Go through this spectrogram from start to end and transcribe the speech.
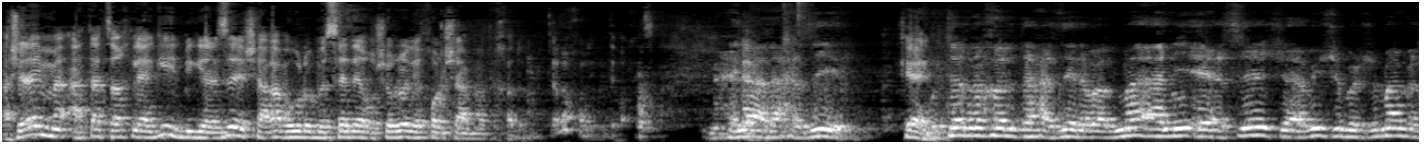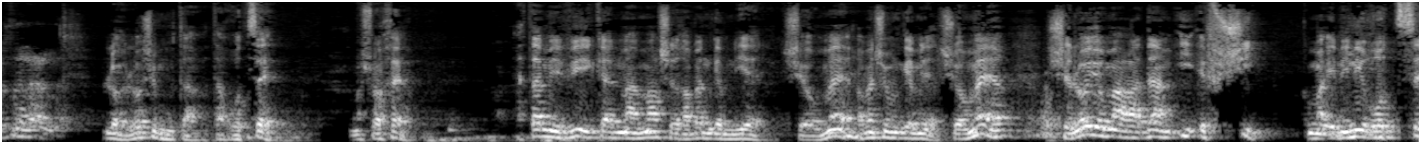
השאלה אם אתה צריך להגיד בגלל זה שהרב ההוא לא בסדר, או שלא לאכול שם וכדומה. אתה לא יכול להגיד דבר כזה. מחילה על החזיר. כן. מותר לאכול את החזיר, אבל מה אני אעשה שאבי שבשמיים יחסר עליי? לא, לא שמותר, אתה רוצה. משהו אחר. אתה מביא כאן מאמר של רבן גמליאל, שאומר, רבן שמעון גמליאל, שאומר שלא יאמר אדם אי אפשי, כלומר אינני רוצה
